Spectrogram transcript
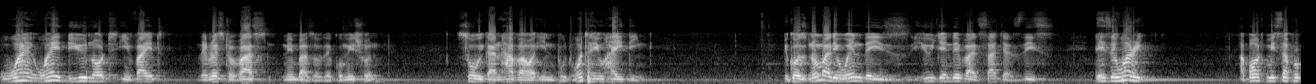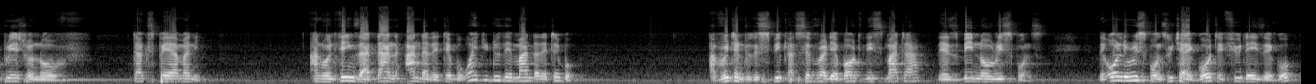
Why, why do you not invite the rest of us, members of the commission, so we can have our input? What are you hiding? Because normally when there is huge endeavors such as this, there's a worry about misappropriation of taxpayer money. And when things are done under the table, why do you do them under the table? I've written to the speaker severally about this matter. There's been no response. The only response which I got a few days ago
